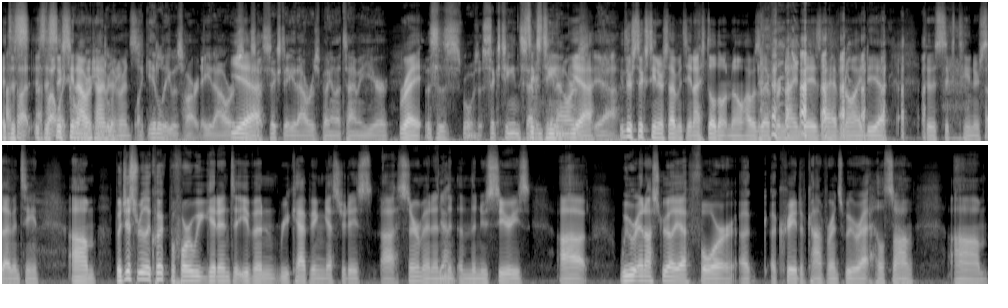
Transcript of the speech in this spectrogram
it's I a thought- it's a thought, like, 16 going hour time Italy- difference. Like Italy was hard, eight hours. Yeah. six, six to eight hours, depending on the time of year. Right. This is what was it, 16, 17 16 hours? yeah yeah. either 16 or 17 i still don't know i was there for nine days i have no idea if it was 16 or 17 um, but just really quick before we get into even recapping yesterday's uh, sermon and, Yeah. the, and the new series uh, we were in australia for a, a creative conference we were at hillsong um,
